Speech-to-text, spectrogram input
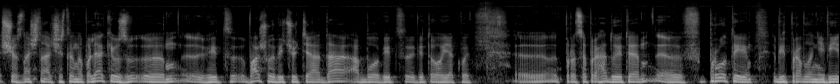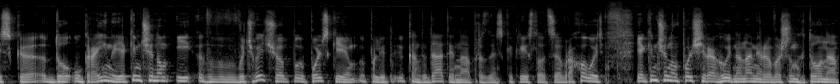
що значна частина поляків з- е, від вашого відчуття, да, або від, від того, як ви е, про це пригадуєте, е, проти відправлення військ до України. Яким чином і вочевидь, що польські політ- кандидати на президентське крісло це враховують. Яким чином в Польщі реагують на наміри Вашингтона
